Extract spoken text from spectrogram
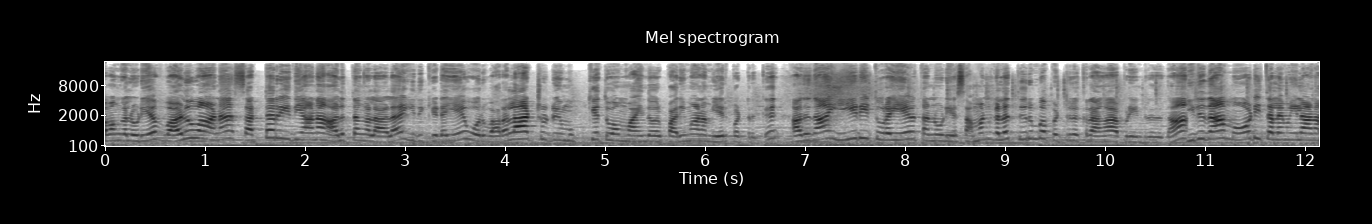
அவங்களுடைய வலுவான சட்ட ரீதியான அழுத்தங்களால இதுக்கிடையே ஒரு வரலாற்றுடைய முக்கியத்துவம் வாய்ந்த ஒரு பரிமாணம் ஏற்பட்டிருக்கு. அதுதான் ஈடி துறையே தன்னுடைய சமன்களை திரும்ப பெற்றிருக்கிறாங்க அப்படின்றது தான் இதுதான் மோடி தலை தலைமையிலான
